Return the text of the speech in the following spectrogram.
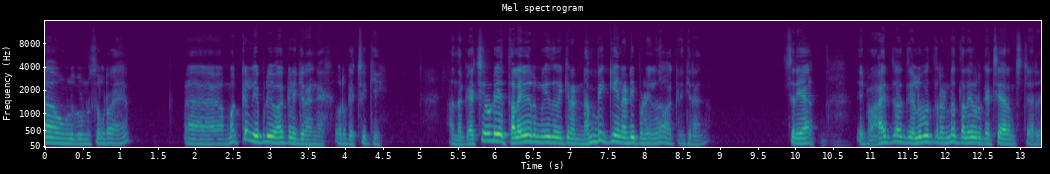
நான் உங்களுக்கு ஒன்று சொல்கிறேன் மக்கள் எப்படி வாக்களிக்கிறாங்க ஒரு கட்சிக்கு? அந்த கட்சியினுடைய தலைவர் மீது வைக்கிற நம்பிக்கையின் அடிப்படையில் தான் வாக்களிக்கிறாங்க. சரியா? இப்போ ஆயிரத்தி தொள்ளாயிரத்தி எழுபத்தி ரெண்டில் தலைவர் கட்சி ஆரம்பிச்சிட்டாரு.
